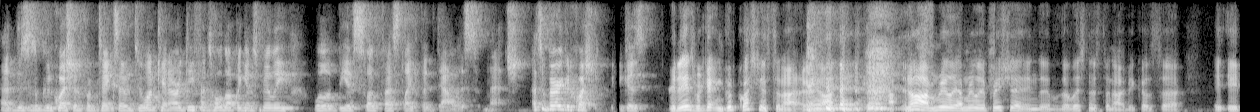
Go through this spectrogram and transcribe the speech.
Uh, this is a good question from Tank721. Can our defense hold up against Philly? Will it be a slugfest like the Dallas match? That's a very good question because it is. We're getting good questions tonight. I think, uh, no, I'm really, I'm really appreciating the, the listeners tonight because uh, it, it,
